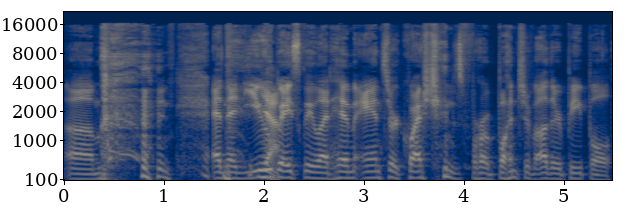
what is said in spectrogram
Um, and then you Yeah. basically let him answer questions for a bunch of other people.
